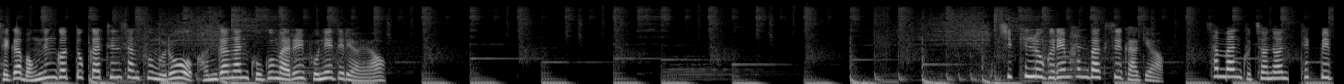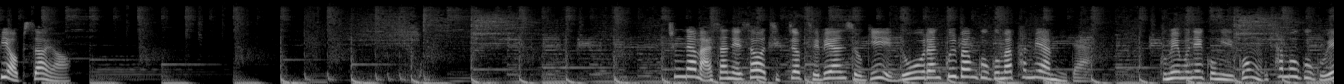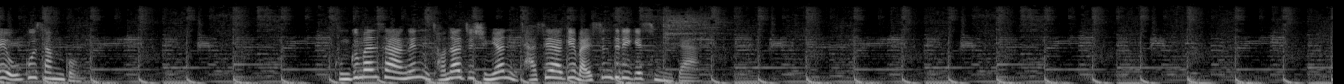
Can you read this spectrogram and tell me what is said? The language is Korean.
제가 먹는 것 똑같은 상품으로 건강한 고구마를 보내드려요. (10kg) 한 박스 가격 39,000원 택배비 없어요. 충남 아산에서 직접 재배한 속이 노을한 꿀밤 고구마 판매합니다. 구매문의 010-3599-5930 궁금한 사항은 전화 주시면 자세하게 말씀드리겠습니다.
